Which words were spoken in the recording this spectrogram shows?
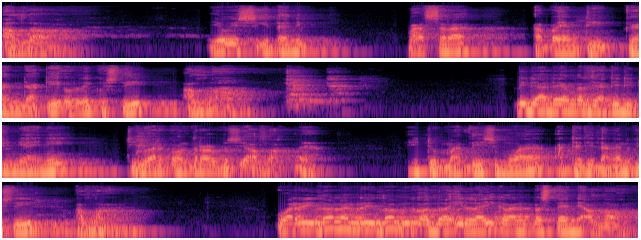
Allah. Ya wis kita ini pasrah apa yang dikehendaki oleh Gusti Allah. Tidak ada yang terjadi di dunia ini di luar kontrol Gusti Allah ya. Hidup mati semua ada di tangan Gusti Allah. Waridho lan ridho bi ilahi kelan pesteni Allah.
